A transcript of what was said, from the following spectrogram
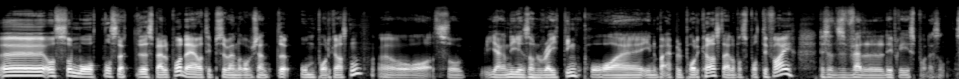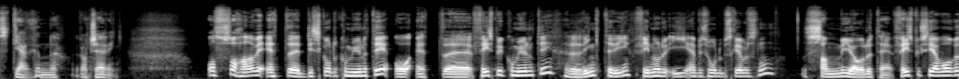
Uh, og så måten å støtte spill på, det er å tipse venner og bekjente om podkasten. og så gjerne gi en sånn rating på, eh, inne på Apple Podcast eller på Spotify. Det settes veldig pris på. Det er sånn stjernerangering. Og så har vi et eh, Discord-community og et eh, Facebook-community. Link til de finner du i episodebeskrivelsen. Det samme gjør du til Facebook-sida vår,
